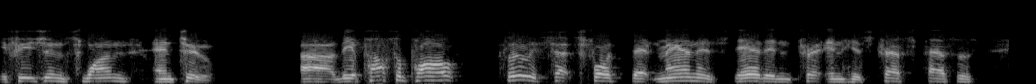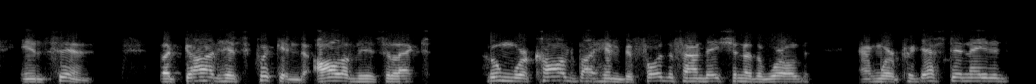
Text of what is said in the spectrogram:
Ephesians 1 and 2. Uh, the Apostle Paul clearly sets forth that man is dead in, tre- in his trespasses in sin. But God has quickened all of his elect, whom were called by him before the foundation of the world, and were predestinated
